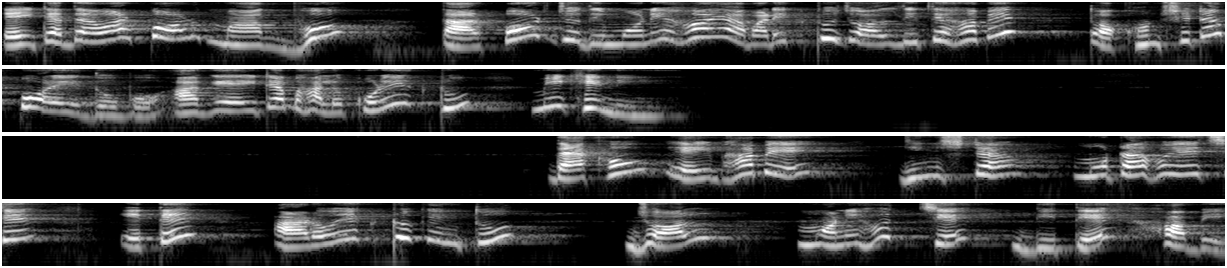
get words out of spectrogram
এইটা দেওয়ার পর মাখবো। তারপর যদি মনে হয় আবার একটু জল দিতে হবে, তখন সেটা পরে দেবো। আগে এইটা ভালো করে একটু মেখে নিই। দেখো, এইভাবে জিনিসটা মোটা হয়েছে। এতে আরও একটু কিন্তু জল মনে হচ্ছে দিতে হবে।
